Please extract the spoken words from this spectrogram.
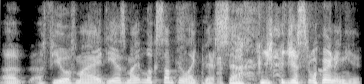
a, a, few of my ideas might look something like this. So, just warning you.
